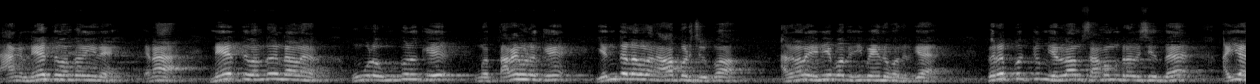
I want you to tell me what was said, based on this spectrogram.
நாங்க நேத்து வந்தவங்க ஏன்னா நேத்து வந்ததுனால உங்களை உங்களுக்கு உங்க தலைவனுக்கு எந்த அளவு நாங்கள் ஆப்படிச்சிருப்போம் அதனால என்னைய பார்த்து நீ பயந்து உட்காந்துருக்க பிறப்புக்கும் எல்லாம் சமம்ன்ற விஷயத்த ஐயா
